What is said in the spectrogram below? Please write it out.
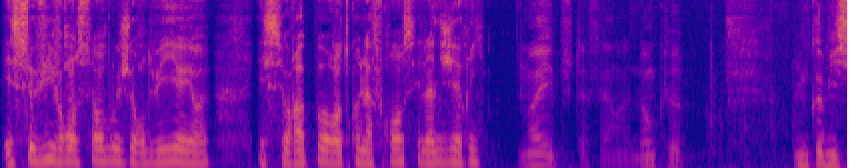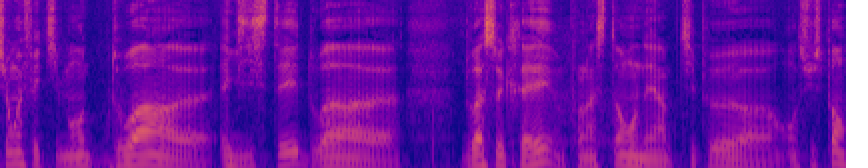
et ce vivre ensemble aujourd'hui, et, euh, et, ce rapport entre la France et l'Algérie. Oui, tout à fait. Donc, euh, une commission, effectivement, doit euh, exister, doit, doit se créer. Pour l'instant, on est un petit peu en suspens.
